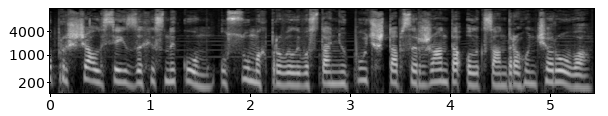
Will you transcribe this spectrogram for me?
Попрощалися із захисником. У Сумах провели в останню путь штаб-сержанта Олександра Гончарова.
